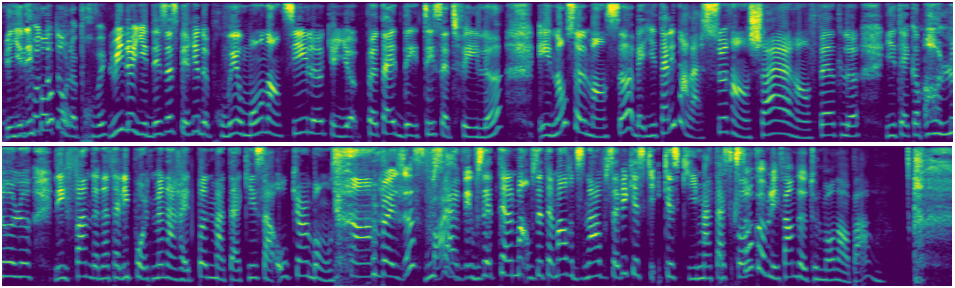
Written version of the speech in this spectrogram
Puis il y a des photos, pour le prouver. Lui, là, il est désespéré de prouver au monde entier là, qu'il a peut-être daté cette fille-là. Et non seulement ça, ben, il est allé dans la surenchère, en fait. Là. Il était comme, oh là, là, les fans de Nathalie Portman n'arrêtent pas de m'attaquer, ça n'a aucun bon sens. Ben, j'espère. Vous savez, vous êtes tellement, vous êtes tellement ordinaire. Vous savez qu'est-ce qui, qu'est-ce qui m'attaque pas? sont comme les fans de tout le monde en parle?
